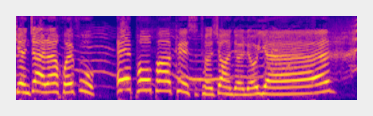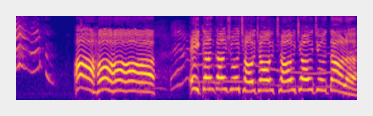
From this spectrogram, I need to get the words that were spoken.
现在来回复 Apple Podcast 上的留言。啊哈哈哈！哎，刚刚说乔乔，乔乔就到了。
